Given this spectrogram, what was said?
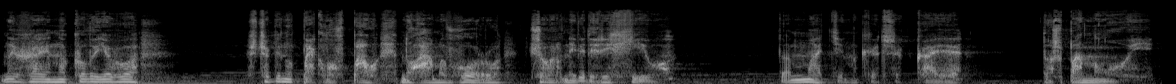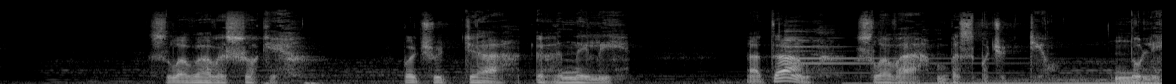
негайно, коли його щоб він у пекло впав ногами вгору, чорний від гріхів. Та матінка чекає, тож пануй. Слова високі, почуття гнилі. А там слова без почуттів, нулі.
